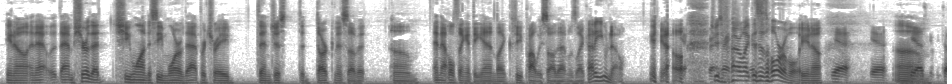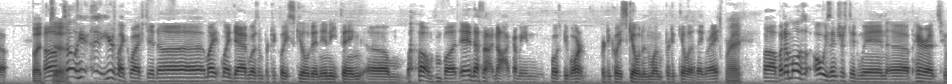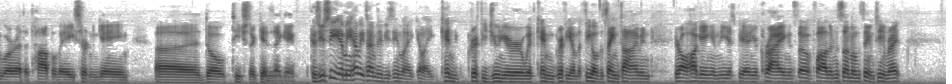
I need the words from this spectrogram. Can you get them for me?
you know. And that I'm sure that she wanted to see more of that portrayed than just the darkness of it. Um, and that whole thing at the end, like she probably saw that and was like, "How do you know?" you know, right, she's right, probably like, "This is horrible," you know. yeah, yeah, Um, yeah, it's gonna be tough. But Um, uh, so here, here's my question. Uh, my my dad wasn't particularly skilled in anything, um, um, but and that's not a knock. I mean, most people aren't particularly skilled in one particular thing, right? right, Uh, but I'm always, always interested when uh, parents who are at the top of a certain game uh, don't teach their kids that game. Because you see, I mean, how many times have you seen like like Ken Griffey Jr. with Ken Griffey on the field at the same time, and you're all hugging and ESPN, you're crying and stuff, father and son on the same team, right?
